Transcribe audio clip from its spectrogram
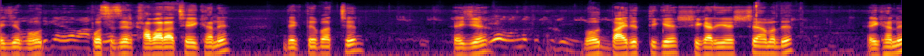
এই যে বহুত প্রসেসের খাবার আছে এইখানে। দেখতে পাচ্ছেন। এই যে বহুত বাইরের থেকে শিকারি এসছে আমাদের এইখানে।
